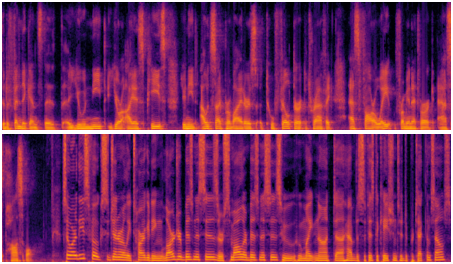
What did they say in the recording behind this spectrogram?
to defend against it. You need your ISPs, you need outside providers to filter the traffic as far away from your network as possible. So, are these folks generally targeting larger businesses or smaller businesses who, who might not uh, have the sophistication to, to protect themselves?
